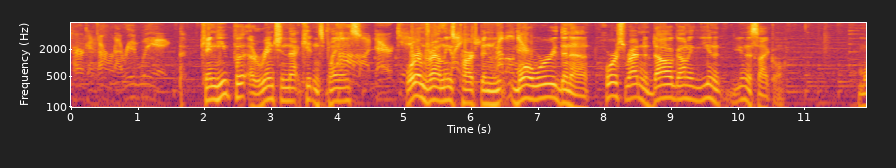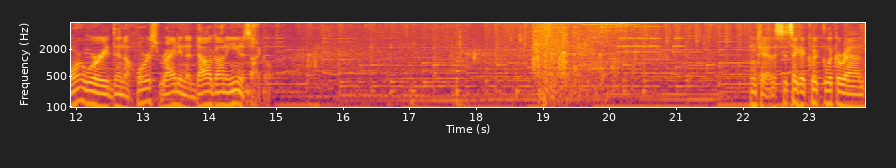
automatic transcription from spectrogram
Perkins a rude wig. Can you put a wrench in that kitten's plans? Durkin, Worms around these parts been more worried than a horse riding a dog on a uni- unicycle. More worried than a horse riding a dog on a unicycle. Okay, let's just take a quick look around.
